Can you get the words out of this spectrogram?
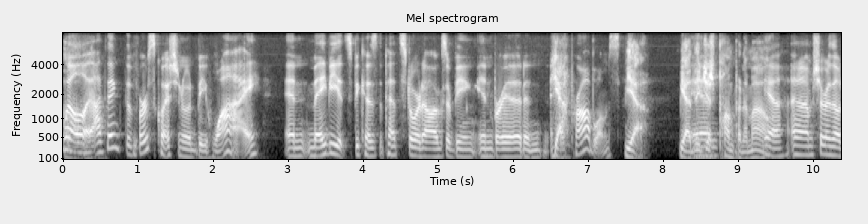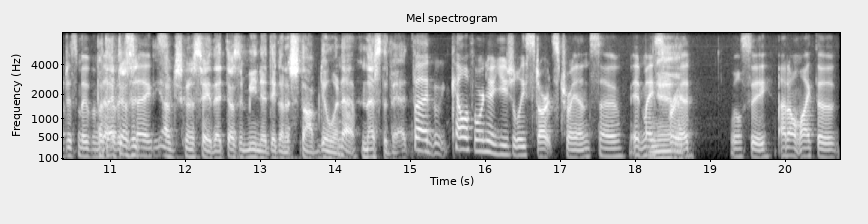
well, um, I think the first question would be why. And maybe it's because the pet store dogs are being inbred and Yeah. have problems. yeah. Yeah, they're just pumping them out. Yeah, and I'm sure they'll just move them But to that other doesn't states. I'm just going to say that doesn't mean that they're going to stop doing No. it. And that's the bad. But California usually starts trends, so it may Yeah. spread. We'll see. I don't like the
